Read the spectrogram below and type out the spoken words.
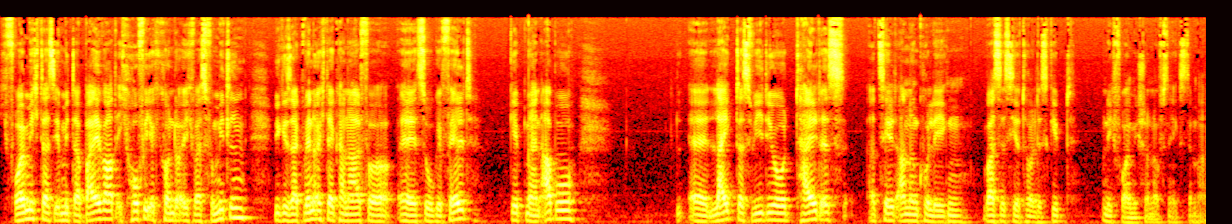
Ich freue mich, dass ihr mit dabei wart. Ich hoffe, ich konnte euch was vermitteln. Wie gesagt, wenn euch der Kanal äh, so gefällt, gebt mir ein Abo, äh, liked das Video, teilt es, erzählt anderen Kollegen, was es hier Tolles gibt und ich freue mich schon aufs nächste Mal.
